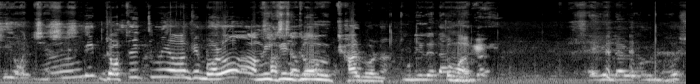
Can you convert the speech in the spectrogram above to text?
কি হচ্ছে যতই তুমি আমাকে বলো আমি কিন্তু ছাড়বো না। তোমাকে। সেকেন্ড ঘোষ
